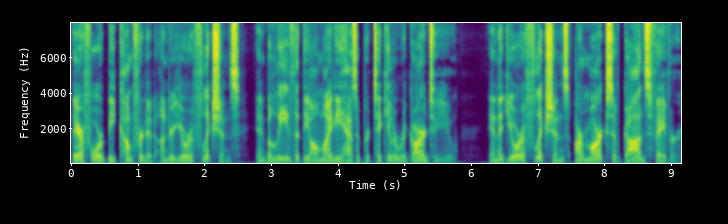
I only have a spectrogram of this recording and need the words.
therefore be comforted under your afflictions, and believe that the Almighty has a particular regard to you, and that your afflictions are marks of God's favor,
